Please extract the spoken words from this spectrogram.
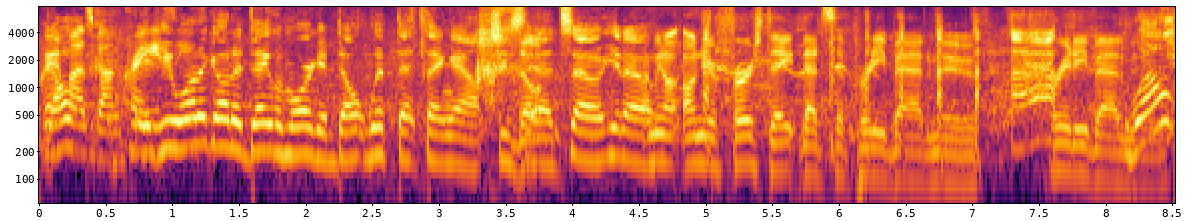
Grandma's Don't- gone crazy. If you want to go on a date with Morgan, don't whip that thing out. She said. So you know. I mean, on on your first date, that's a pretty bad move. Pretty bad move. well,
